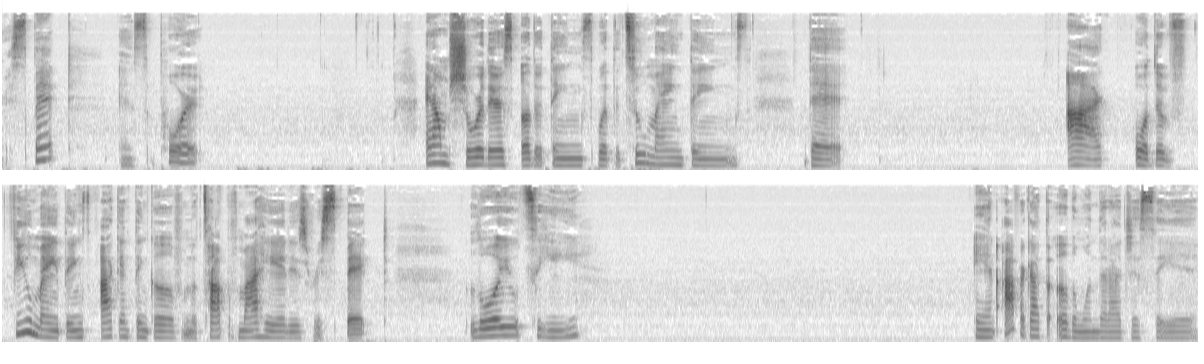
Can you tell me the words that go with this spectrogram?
Respect and support. And I'm sure there's other things, but the two main things that I, or the few main things I can think of from the top of my head is respect, loyalty, and I forgot the other one that I just said.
